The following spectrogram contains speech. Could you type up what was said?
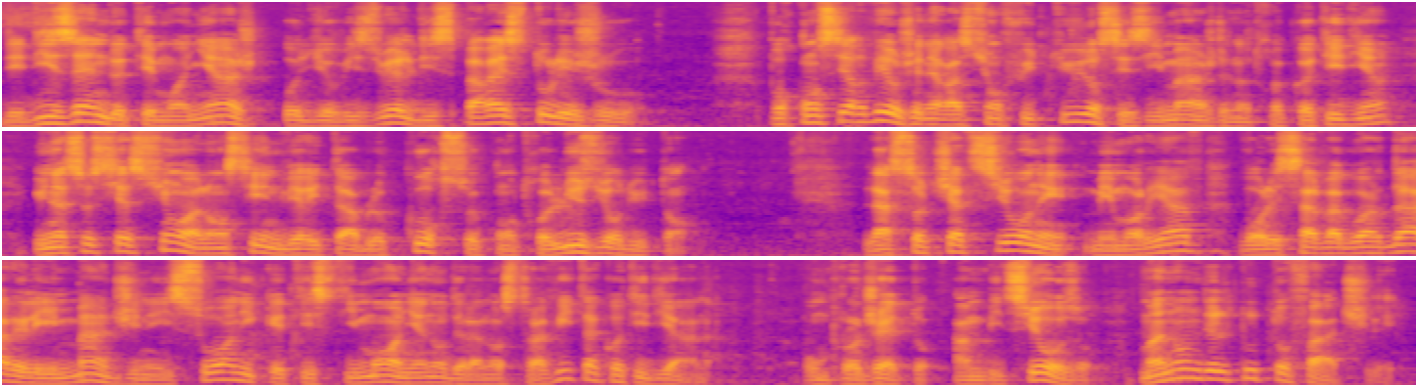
Des dizaines de témoignages audiovisuels disparaissent tous les jours. Pour conserver aux générations futures ces images de notre quotidien, une association a lancé une véritable course contre l'usure du temps. L'associazione Memoriav vuole salvaguardare le immagini e i suoni che testimoniano della nostra vita quotidiana. Un progetto ambizioso, ma non del tutto facile.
